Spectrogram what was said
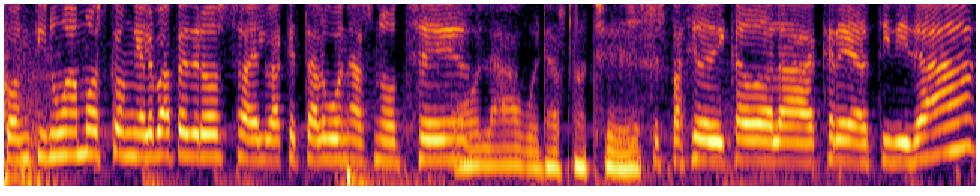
Continuamos con Elba Pedrosa. Elba, ¿qué tal? Buenas noches. Hola, buenas noches. Este espacio dedicado a la creatividad,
